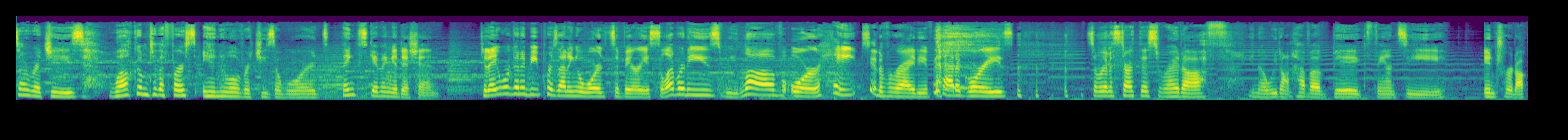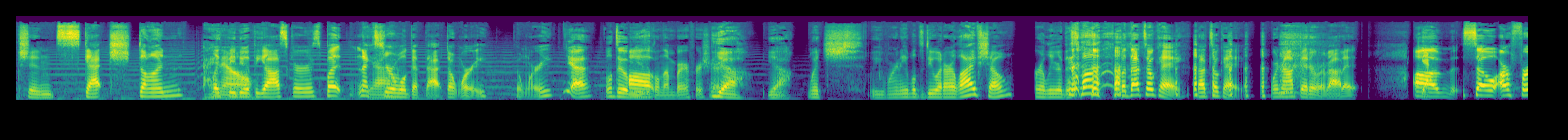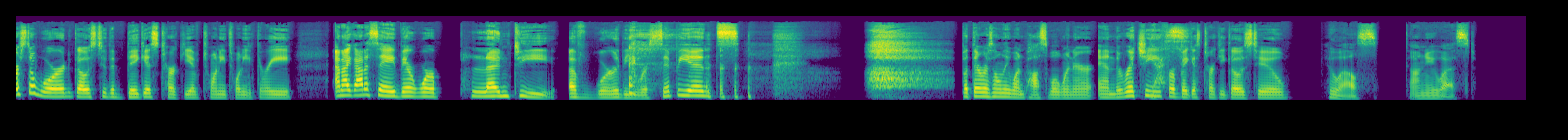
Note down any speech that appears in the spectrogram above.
So, Richie's, welcome to the first annual Richie's Awards Thanksgiving edition. Today, we're going to be presenting awards to various celebrities we love or hate in a variety of categories. so, we're going to start this right off. You know, we don't have a big, fancy introduction sketch done I like they do at the Oscars, but next Yeah. year we'll get that. Don't worry. Don't worry. Yeah, we'll do a Uh, musical number for sure. Yeah, yeah, which we weren't able to do at our live show earlier this month, but that's okay. That's okay. We're not bitter about it. Yeah. Um, so our first award goes to the biggest turkey of 2023, and I gotta say there were plenty of worthy recipients. but there was only one possible winner, and the Richie for biggest turkey goes to who else? Kanye West.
